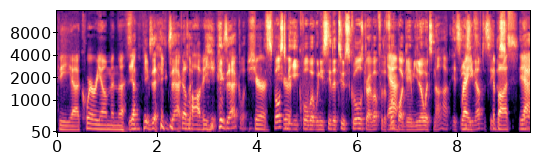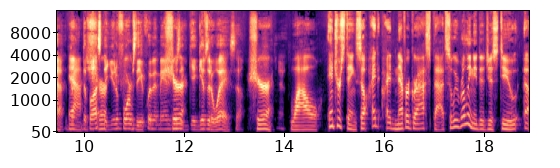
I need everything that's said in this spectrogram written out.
the uh, aquarium and the yeah exactly the lobby exactly sure it's supposed sure. to be equal but when you see the two schools drive up for the yeah. football game you know it's not it's right. easy enough to see the, the bus yeah yeah, yeah the, the bus sure. the uniforms the equipment managers sure. it, it, gives it away so sure yeah. wow interesting so I'd, I'd never grasped that so we really need to just do uh,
